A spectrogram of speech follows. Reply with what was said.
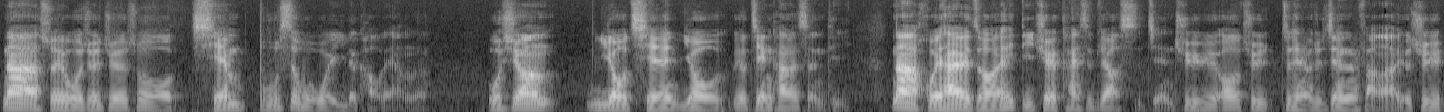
那所以我就觉得说，钱不是我唯一的考量了。我希望有钱，有有健康的身体。那回台北之后，哎、的确开始比较有时间去哦，去之前有去健身房啊，有去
